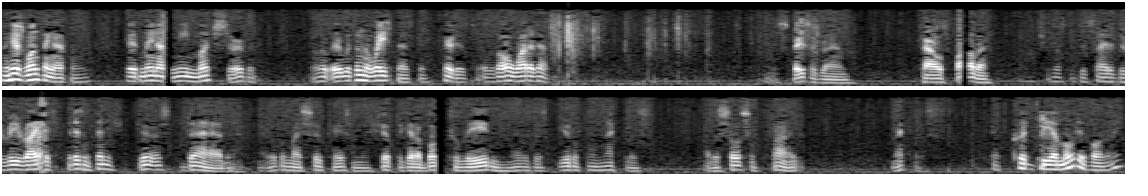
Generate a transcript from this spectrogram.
Well, here's one thing I found. It may not mean much, sir, but well, it was in the wastebasket. Here it is. It was all wadded up. The spaceogram. Carol's father. She must have decided to rewrite it. It isn't finished. Dearest Dad, I opened my suitcase on the ship to get a book to read, and there was this beautiful necklace. I was so surprised. Necklace? That could be a motive, all right.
